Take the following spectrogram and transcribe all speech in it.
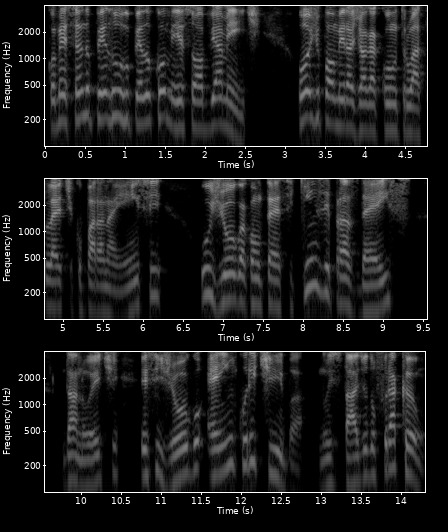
Começando pelo, pelo começo, obviamente. Hoje o Palmeiras joga contra o Atlético Paranaense. O jogo acontece 15 para as 10 da noite. Esse jogo é em Curitiba, no estádio do Furacão.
